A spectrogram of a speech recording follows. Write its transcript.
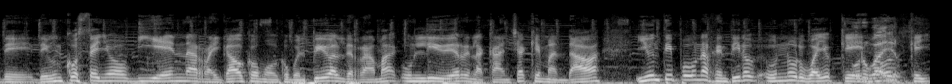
de- de un costeño bien arraigado como, como el pibe Valderrama, un líder en la cancha que mandaba, y un tipo, un argentino, un uruguayo que Uruguayo. no- que,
